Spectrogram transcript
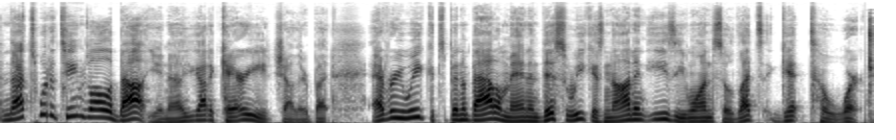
And that's what a team's all about, you know? You got to carry each other. But every week, it's been a battle, man. And this week is not an easy one. So let's get to work.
